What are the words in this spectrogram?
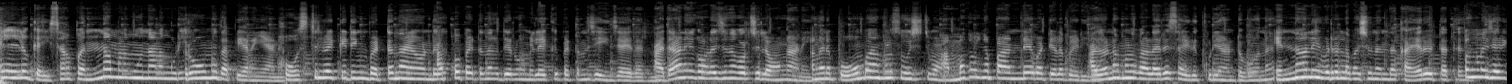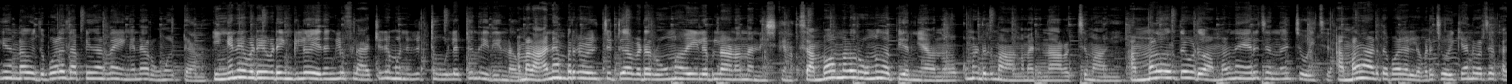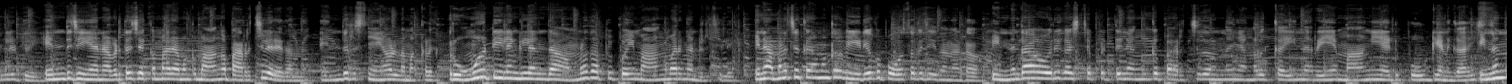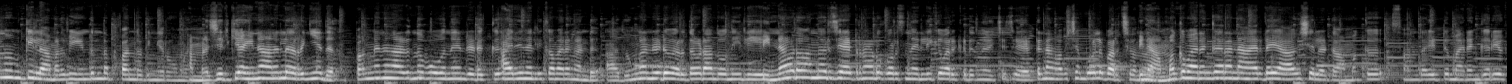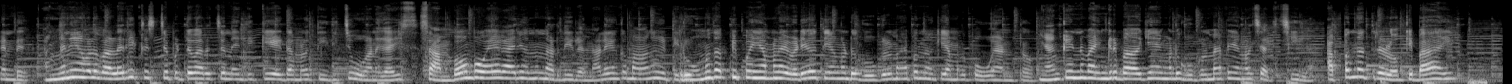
Hello guys അപ്പൊ നമ്മൾ മൂന്നാളും കൂടി റൂം തപ്പി ഇറങ്ങിയാണ്. ഹോസ്റ്റൽ വെക്കറ്റിംഗ് പെട്ടെന്നായതുകൊണ്ട് അപ്പൊ പെട്ടെന്ന് കിട്ടിയ റൂമിലേക്ക് പെട്ടെന്ന് ചേഞ്ച് ആയതായിരുന്നു. അതാണ് ഈ കോളേജിൽ നിന്ന് കുറച്ച് ലോങ് ആണ്. അങ്ങനെ പോകുമ്പോൾ നമ്മൾ സൂക്ഷിച്ചു പോകും അമ്മയ്ക്ക് പിന്നെ പണ്ടേ പട്ടികളെ പേടി അതുകൊണ്ട് നമ്മൾ വളരെ സൈഡിൽ കൂടിയാണ് പോകുന്നത് എന്നാൽ ഇവിടെയുള്ള പശുവിന് എന്താ കയറ് കിട്ടാത്തത്? നിങ്ങൾ വിചാരിക്കുന്നുണ്ടാവും ഇതുപോലെ തപ്പി നടന്നാൽ എങ്ങനെ റൂം കിട്ടാണ് ഇങ്ങനെ ഇവിടെ എവിടെയെങ്കിലും ഏതെങ്കിലും ഫ്ലാറ്റിന്റെ മുന്നിൽ ടൂലറ്റ് നീതി ഉണ്ടാവും നമ്മൾ ആ നമ്പറിൽ വിളിച്ചിട്ട് അവിടെ റൂം അവൈലബിൾ ആണോ എന്ന് അന്വേഷിക്കണം. സംഭവം നമ്മൾ റൂം തപ്പി ഇറങ്ങിയാ നോക്കുമ്പോൾ ഒരു മാങ്ങ മരുന്ന് അറച്ച് മാങ്ങി നമ്മൾ വെറുതെ വിടും. നമ്മൾ നേരെ ചെന്ന് ചോദിച്ചു. നമ്മൾ നടത്ത പോലല്ല. ഇവിടെ ചോദിക്കാണ്ട് കുറച്ച് തല്ലിട്ട് പോയി എന്ത് ചെയ്യാൻ? അവിടുത്തെ ചെക്കന്മാർ നമുക്ക് മാങ്ങ പറിച്ചു വരെ തന്നു. എന്തൊരു സ്നേഹമുള്ള മക്കൾ. റൂം കിട്ടിയില്ലെങ്കിൽ എന്താ? നമ്മൾ തപ്പിപ്പോയി മാങ്ങ മരം കണ്ടിട്ടില്ലേ പിന്നെ നമ്മളെ ചെക്കൻ നമുക്ക് വീഡിയോ ഒക്കെ പോസ്റ്റ് ഒക്കെ ചെയ്തു തന്നെട്ടോ പിന്നെന്താ ഒരു കഷ്ടപ്പെട്ട് ഞങ്ങൾക്ക് പറിച്ചു തന്ന് ഞങ്ങൾ കൈ നിറയെ മാങ്ങയായിട്ട് പോവുകയാണ് ഗായ് പിന്നൊന്നും നമുക്കില്ല. നമ്മൾ വീണ്ടും തപ്പാൻ തുടങ്ങിയ റൂം നമ്മൾ ശരിക്കും അതിനാണല്ലോ ഇറങ്ങിയത്. അപ്പൊ അങ്ങനെ നടന്നു പോകുന്നതിന്റെ ഇടയ്ക്ക് അരി നെല്ലിക്ക മരം കണ്ട്. അതും കണ്ടിട്ട് വെറുതെ വിടാൻ തോന്നിയില്ലേ? പിന്നെ അവിടെ വന്ന ഒരു ചേട്ടനോട് കുറച്ച് നെല്ലിക്ക പറിക്കെടുന്ന് വെച്ച് ചേട്ടൻ ആവശ്യം പോലെ പറിച്ചു. പിന്നെ നമുക്ക് മരം കയറാൻ ആരുടെ ആവശ്യമില്ല കേട്ടോ നമുക്ക് സ്വന്തമായിട്ട് മരം കയറിയൊക്കെ ഉണ്ട്. അങ്ങനെ അവൾ വളരെ കഷ്ടപ്പെട്ട് വരച്ച നെല്ലിക്കയായിട്ട് നമ്മൾ തിരിച്ചു പോവാണ് ഗൈസ് സംഭവം പോയ കാര്യമൊന്നും നടന്നില്ല. എന്നാലും ഞങ്ങൾക്ക് മാങ്ങ കിട്ടി. റൂം തപ്പിപ്പോയി നമ്മൾ എവിടെയോ എത്തി അങ്ങോട്ട് ഗൂഗിൾ മാപ്പ് നോക്കി നമ്മൾ പോവാണ് കേട്ടോ ഞങ്ങൾക്ക് ഇന്ന് ഭയങ്കര ഭാഗ്യം ഞങ്ങളുടെ ഗൂഗിൾ മാപ്പ് ഞങ്ങൾ ചതിച്ചില്ല അപ്പം അത്രേ ഉള്ളൂ. Okay bye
